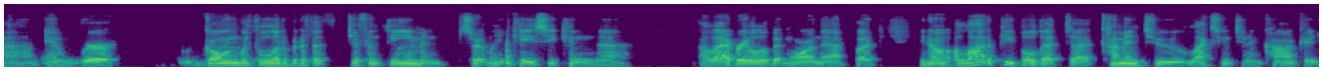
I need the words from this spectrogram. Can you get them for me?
Um, and we're going with a little bit of a different theme and certainly Casey can uh, elaborate a little bit more on that. But, you know, a lot of people that come into Lexington and Concord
